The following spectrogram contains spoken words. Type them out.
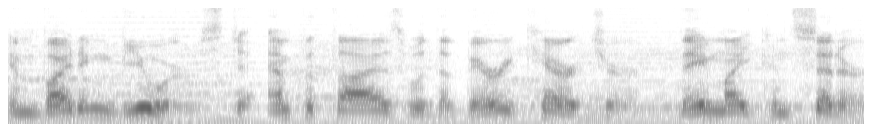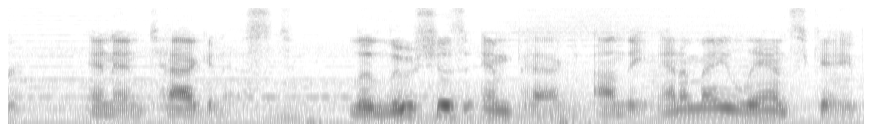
inviting viewers to empathize with the very character they might consider an antagonist. Lelouch's impact on the anime landscape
